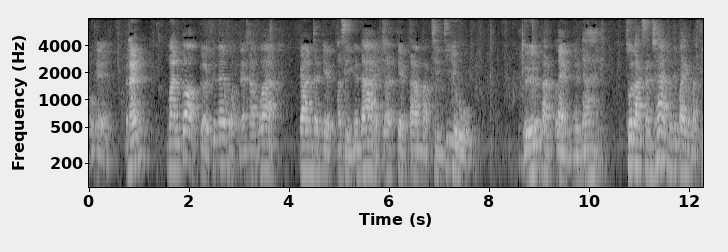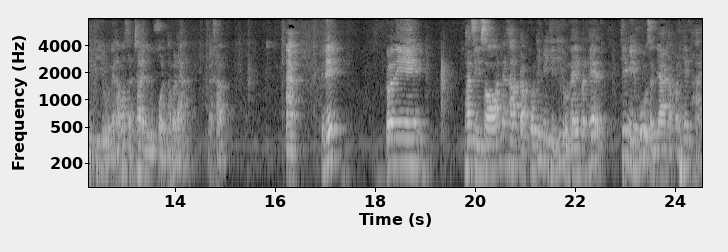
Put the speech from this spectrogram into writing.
โอเคเพราะนั้นมันก็เกิดขึ้นได้หมดนะครับว่าการจะเก็บภาษีเงินได้ จะเก็บตามหลักถิ่นที่อยู่ หรือหลักแหล่งเงินได้ ส่วนหลักสัญชาติมันจะไปกับหลักถิ่นที่อยู่นะครับเพราะสัญชาติเป็นบุคคลธรรมดานะครับอะทีนี้กรณีภาษีซ้อนนะครับ กับคนที่มีถิ่นที่อยู่ในประเทศที่มีคู่สัญญากับประเทศไทย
